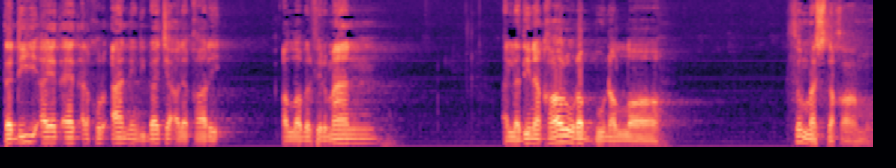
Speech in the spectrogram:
Tadi ayat-ayat Al-Quran yang dibaca oleh Qari Allah berfirman Alladzina qalu Rabbuna Allah Thumma istaqamu.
